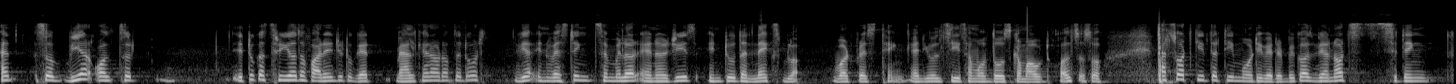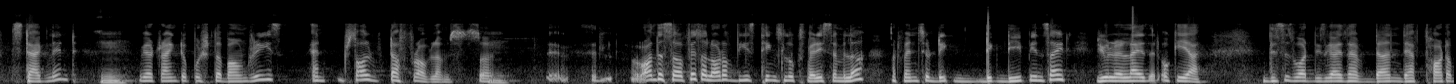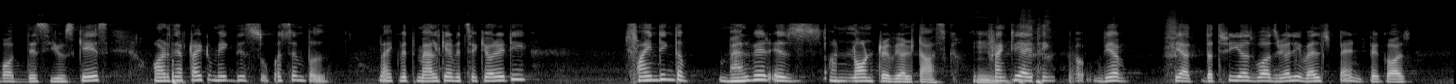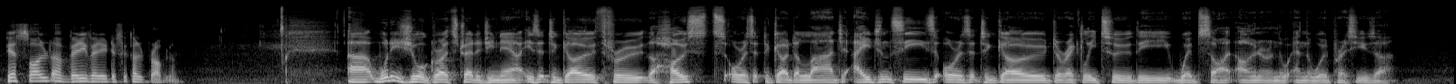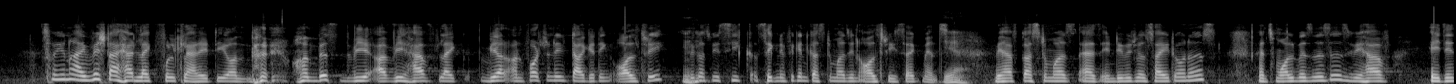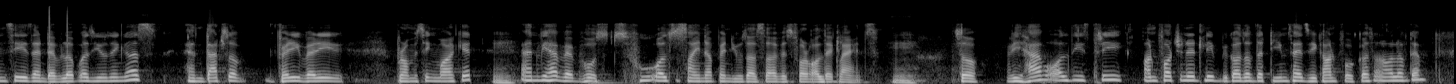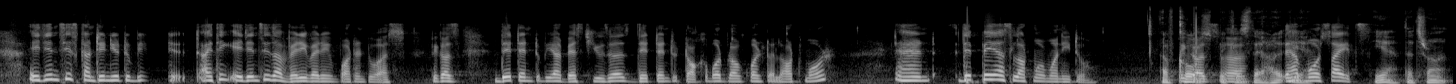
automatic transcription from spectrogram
And so we are also. It took us three years of R and D to get Malcare out of the door. We are investing similar energies into the next block WordPress thing, and you'll see some of those come out also. So that's what keeps the team motivated because we are not sitting stagnant. Hmm. We are trying to push the boundaries and solve tough problems. So. Hmm on the surface, a lot of these things looks very similar, but once you dig, dig deep inside, you realize that okay, yeah, this is what these guys have done. They have thought about this use case, or they have tried to make this super simple. Like with Malcare with security, finding the malware is a non-trivial task. Mm. Frankly, I think uh, we have, yeah, the three years was really well spent because we have solved a very very difficult problem. Uh, what is your growth strategy now? Is it to go through the hosts, or is it to go to large agencies, or is it to go directly to the website owner and the and the WordPress user? So you know, I wished I had like full clarity on on this. We uh, we have like we are unfortunately targeting all 3 mm-hmm. because we see significant customers in all three segments. Yeah. We have customers as individual site owners and small businesses. We have agencies and developers using us, and that's a very very promising market. Mm. And we have web hosts who also sign up and use our service for all their clients. Mm. So we have all these three. Unfortunately, because of the team size, we can't focus on all of them. Agencies continue to be, I think agencies are very, very important to us because they tend to be our best users. They tend to talk about BlogVault a lot more and they pay us a lot more money too. Of course, because, because uh, they have yeah. more sites. Yeah, that's right.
